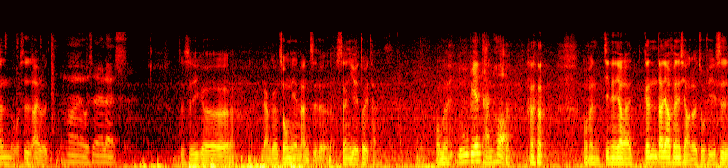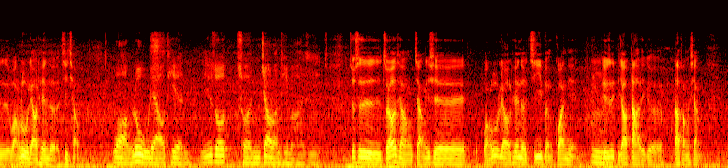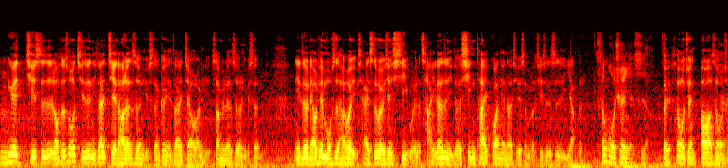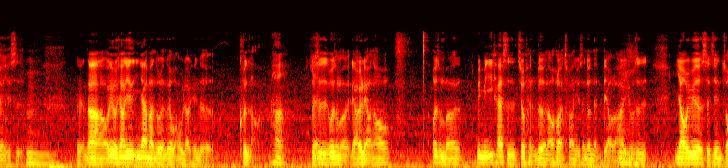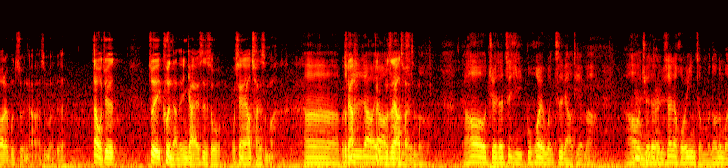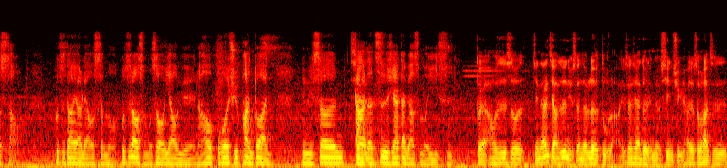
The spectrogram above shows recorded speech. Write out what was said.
安，我是艾伦。嗨，我是 Alex。这是一个两个中年男子的深夜对谈。我们炉边谈话。我们今天要来跟大家分享的主题是网络聊天的技巧。网络聊天，你是说纯教软体吗？还是？就是主要想讲一些网络聊天的基本观念，嗯，就是比较大的一个大方向。嗯，因为其实老实说，其实你在捷达认识的女生，跟你在交友软体上面认识的女生，你的聊天模式还会还是会有一些细微的差异，但是你的心态、观念那些什么的，其实是一样的。生活圈也是啊。对，生活圈包括生活圈也是。嗯。对，那因为我相信应该蛮多人都有网络聊天的困扰。哈。就是为什么聊一聊，然后为什么明明一开始就很热，然后后来突然女生就冷掉了，啊，又是。邀约的时间抓的不准啊什么的，但我觉得最困难的应该还是说，我现在要传什么？呃，不知道要对，不知道要传什么。然后觉得自己不会文字聊天嘛，然后觉得女生的回应怎么都那么少，不知道要聊什么，不知道什么时候邀约，然后不会去判断女生打的字现在代表什么意思。对啊，或者是说，简单讲就是女生的热度啦。女生现在对你没有兴趣，她就说她只是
